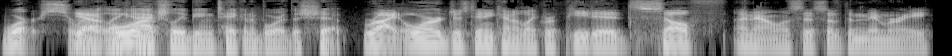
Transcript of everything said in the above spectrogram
worse, right? Yeah, like or- actually being taken aboard the ship. Right, or just any kind of like repeated self analysis of the memory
